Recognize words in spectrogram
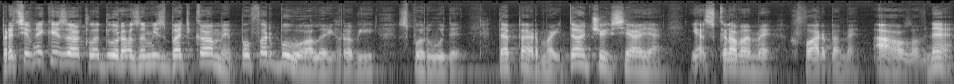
Працівники закладу разом із батьками пофарбували ігрові споруди. Тепер майданчик сяє яскравими фарбами, а головне,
